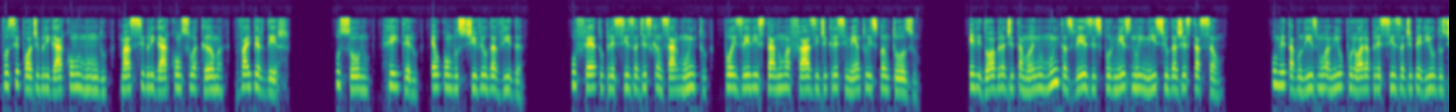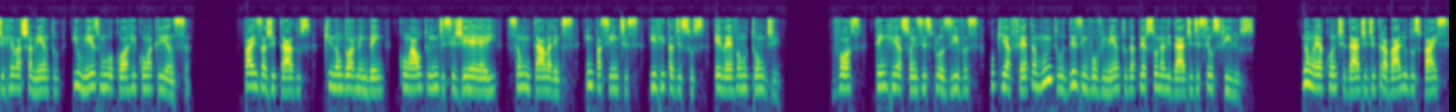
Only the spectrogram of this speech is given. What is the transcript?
Você pode brigar com o mundo, mas se brigar com sua cama, vai perder. O sono, reitero, é o combustível da vida. O feto precisa descansar muito, pois ele está numa fase de crescimento espantoso. Ele dobra de tamanho muitas vezes por mês no início da gestação. O metabolismo a mil por hora precisa de períodos de relaxamento, e o mesmo ocorre com a criança. Pais agitados, que não dormem bem, com alto índice GEI, são intolerantes, impacientes, irritadiços, elevam o tom de voz, têm reações explosivas, o que afeta muito o desenvolvimento da personalidade de seus filhos. Não é a quantidade de trabalho dos pais,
